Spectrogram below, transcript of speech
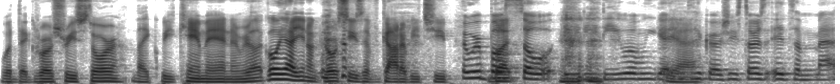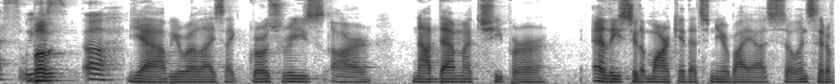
with the grocery store. Like we came in and we are like, oh yeah, you know, groceries have got to be cheap. And we're both But- so ADD when we get Yeah. into grocery stores. It's a mess. We But- just, oh, Yeah, we realized like groceries are not that much cheaper, at least to the market that's nearby us. So instead of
